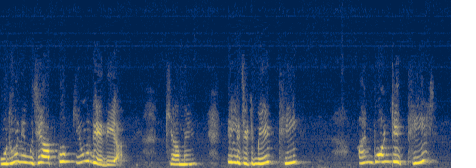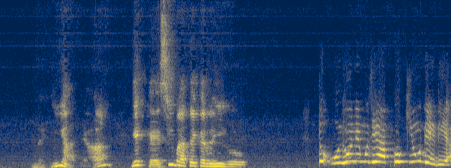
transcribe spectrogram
उन्होंने मुझे आपको क्यों दे दिया? क्या मैं इलिजिटमेट थी? अनवांटेड थी? नहीं आर्या ये कैसी बातें कर रही हो? तो उन्होंने मुझे आपको क्यों दे दिया?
